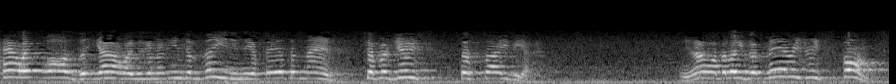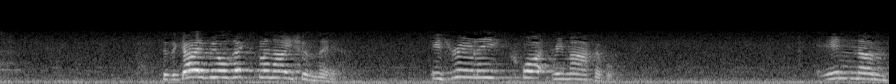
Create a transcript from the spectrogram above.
how it was that Yahweh was going to intervene in the affairs of man to produce the Saviour. You know, I believe that Mary's response to the Gabriel's explanation there is really quite remarkable. In um,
